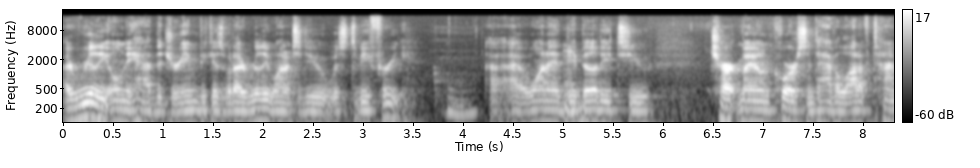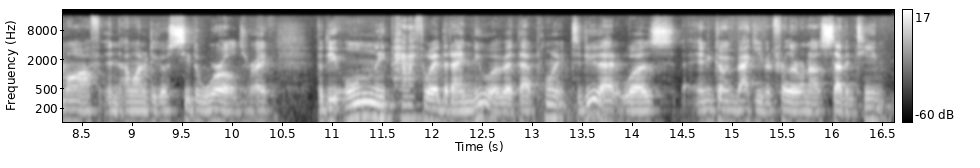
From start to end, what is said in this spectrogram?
I really only had the dream because what I really wanted to do was to be free. Uh, I wanted the ability to chart my own course and to have a lot of time off, and I wanted to go see the world, right? But the only pathway that I knew of at that point to do that was, and going back even further when I was 17,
